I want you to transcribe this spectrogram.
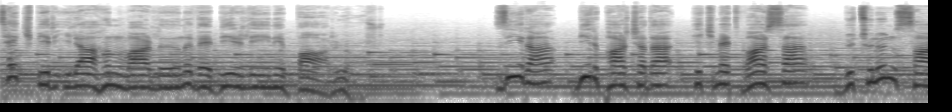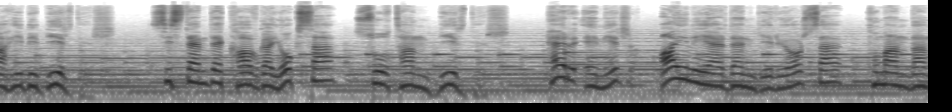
tek bir ilahın varlığını ve birliğini bağırıyor. Zira bir parçada hikmet varsa bütünün sahibi birdir. Sistemde kavga yoksa sultan birdir. Her emir aynı yerden geliyorsa kumandan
